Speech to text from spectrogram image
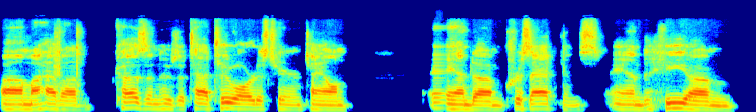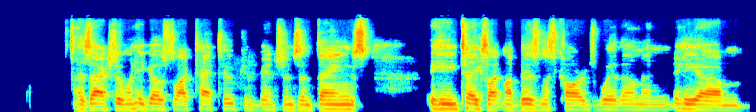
Um, I have a cousin who's a tattoo artist here in town, and um, Chris Atkins, and he um, is actually when he goes to like tattoo conventions and things, he takes like my business cards with him, and he um,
